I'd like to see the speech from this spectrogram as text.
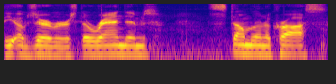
the observers, the randoms stumbling across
